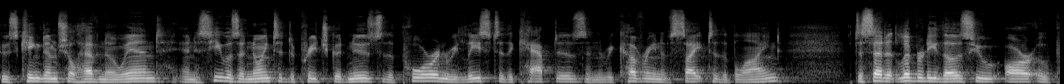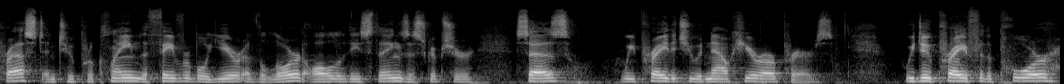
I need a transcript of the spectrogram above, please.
whose kingdom shall have no end. And as he was anointed to preach good news to the poor and release to the captives and the recovering of sight to the blind, to set at liberty those who are oppressed, and to proclaim the favorable year of the Lord, all of these things, as Scripture says, we pray that you would now hear our prayers. We do pray for the poor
